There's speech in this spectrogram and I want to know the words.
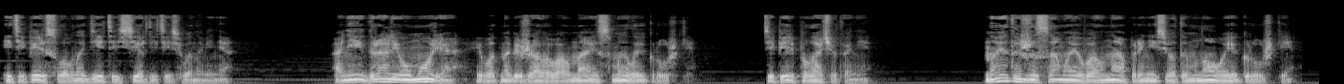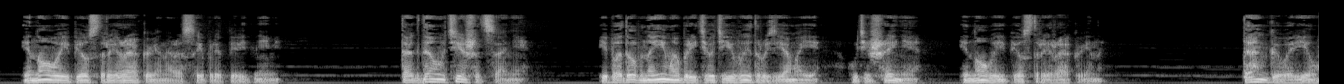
и теперь, словно дети, сердитесь вы на меня. Они играли у моря, и вот набежала волна и смыла игрушки. Теперь плачут они. Но эта же самая волна принесет им новые игрушки, и новые пестрые раковины рассыплет перед ними. Тогда утешатся они, и подобно им обретете и вы, друзья мои, утешение и новые пестрые раковины. Так говорил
